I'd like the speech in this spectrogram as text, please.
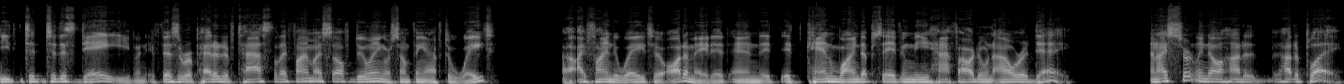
To to this day, even if there's a repetitive task that I find myself doing or something I have to wait, uh, I find a way to automate it, and it it can wind up saving me half hour to an hour a day. And I certainly know how to how to play,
